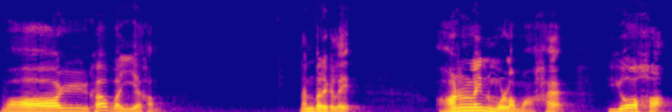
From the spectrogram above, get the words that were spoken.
வாழ்க வையகம். நண்பர்களே ஆன்லைன் மூலமாக யோகா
